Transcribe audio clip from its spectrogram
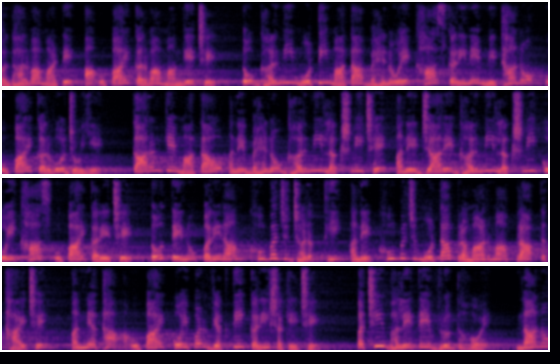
વધારવા માટે આ ઉપાય કરવા માંગે છે, તો ઘરની મોટી માતા બહેનોએ ખાસ કરીને મીઠાનો ઉપાય કરવો જોઈએ, કારણ કે માતાઓ અને બહેનો ઘરની લક્ષ્મી છે અને જ્યારે ઘરની લક્ષ્મી કોઈ ખાસ ઉપાય કરે છે, તો તેનું પરિણામ ખૂબ જ ઝડપથી અને ખૂબ જ મોટા પ્રમાણમાં પ્રાપ્ત થાય છે. અન્યથા ઉપાય કોઈ પણ વ્યક્તિ કરી શકે છે. પછી ભલે તે વૃદ્ધ હોય, નાનો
